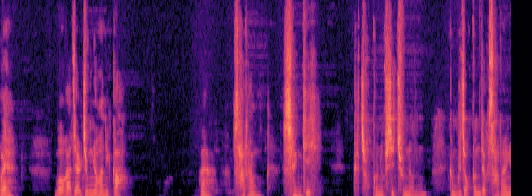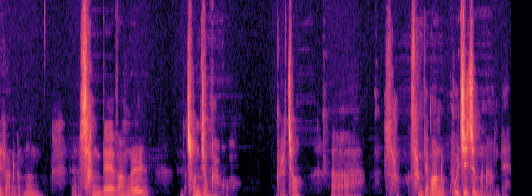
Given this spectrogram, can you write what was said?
왜? 뭐가 제일 중요하니까? 예. 사랑, 생기, 그 조건 없이 주는 그 무조건적 사랑이라는 것은 상대방을 존중하고, 그렇죠? 아, 상대방을 꾸짖으면 안 돼.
